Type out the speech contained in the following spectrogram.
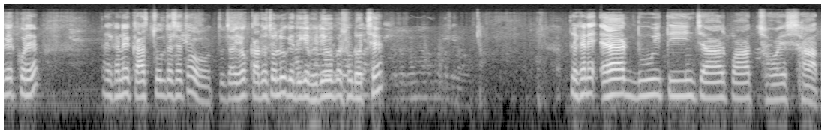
এক এক করে। এখানে কাজ চলতেছে তো তো যাই হোক কাজও চলুক এদিকে ভিডিও শ্যুট হচ্ছে। তো এখানে এক দুই তিন চার পাঁচ ছয় সাত।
